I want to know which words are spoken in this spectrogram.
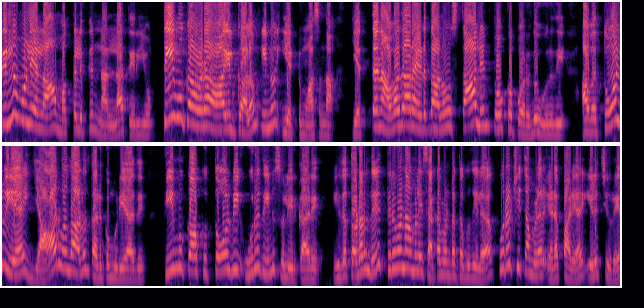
தில்லுமொழி எல்லாம் மக்களுக்கு நல்லா தெரியும். திமுகவோட ஆயுள் காலம் இன்னும் எட்டு மாசம் தான் எத்தனை அவதாரம் எடுத்தாலும் ஸ்டாலின் தோக்க போறது உறுதி. அவர் தோல்விய யார் வந்தாலும் தடுக்க முடியாது. திமுகவுக்கு தோல்வி உறுதின்னு சொல்லியிருக்காரு. இதை தொடர்ந்து திருவண்ணாமலை சட்டமன்ற தொகுதியில புரட்சி தமிழர் எடப்பாடியார் எழுச்சி உரை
